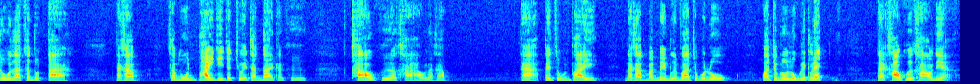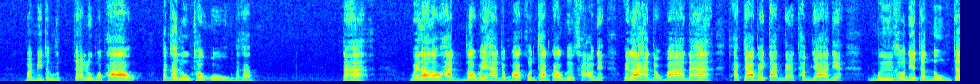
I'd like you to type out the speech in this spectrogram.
ดูแลสะดุดตานะครับ สมุนไพรที่จะช่วยท่านได้ก็คือข้าวเกลือขาวนะครับนะฮะเป็นสมุนไพรนะครับ มันไม่เหมือนว่านชมพูลูกว่านชมพูลูกเล็ก ๆ แต่ข้าวเกลือขาวเนี่ยมันมีตั้งแต่ลูกมะพร้าวตั้งแต่ลูกเท่าโอ่งนะครับ นะฮะเวลาเราหันเราไปหันออกมาคนทำข้าวเกลือขาวเนี่ยเวลาหันออกมานะฮะอาจจะเอาไปตากแดดทำยาเนี่ยมือเขาเนี่ยจะนุ่มจะ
